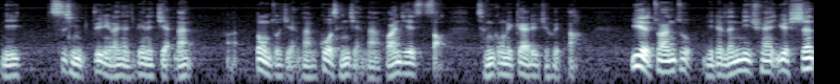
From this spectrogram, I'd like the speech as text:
你事情对你来讲就变得简单，啊，动作简单，过程简单，环节少，成功的概率就会大。越专注，你的能力圈越深，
